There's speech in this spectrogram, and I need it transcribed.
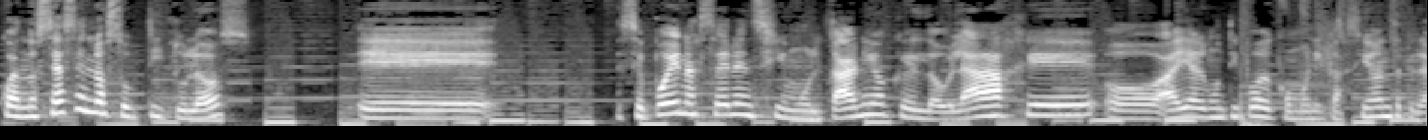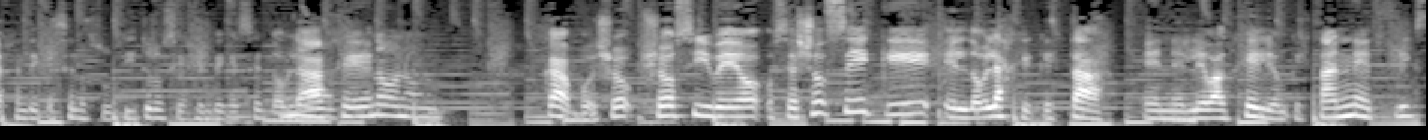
cuando se hacen los subtítulos, eh, ¿se pueden hacer en simultáneo que el doblaje? ¿O hay algún tipo de comunicación entre la gente que hace los subtítulos y la gente que hace el doblaje? No, no, no. Claro, pues yo, yo sí veo, o sea, yo sé que el doblaje que está en el Evangelion que está en Netflix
